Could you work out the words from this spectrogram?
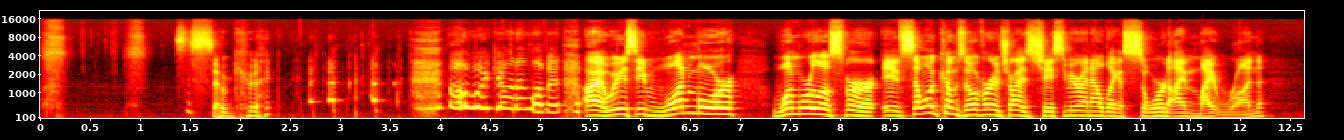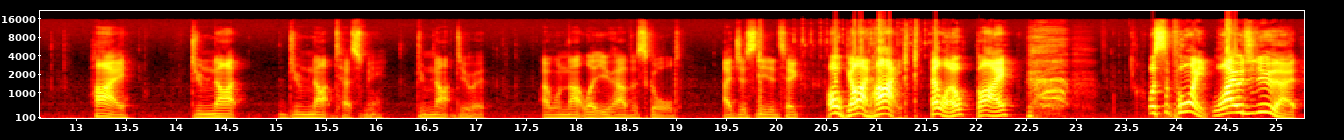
this is so good. Oh my god, I love it. All right, we just need one more, one more little spur. If someone comes over and tries chasing me right now with like a sword, I might run. Hi. Do not, do not test me. Do not do it. I will not let you have this gold. I just need to take... Oh god, hi! Hello, bye. What's the point? Why would you do that?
